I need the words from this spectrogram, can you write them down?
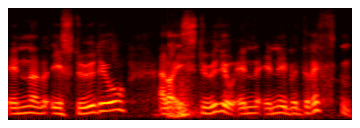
inn i studio, eller i studio, inn, inn i bedriften.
